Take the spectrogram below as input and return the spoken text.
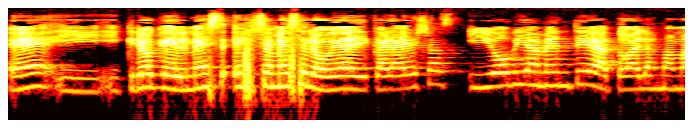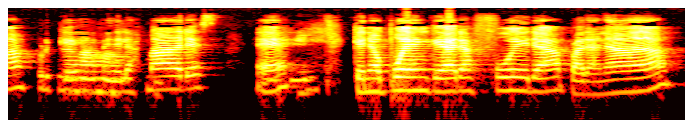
¿eh? y, creo que el mes, ese mes se lo voy a dedicar a ellas y obviamente a todas las mamás, porque es el mes de las madres, ¿eh? que no pueden quedar afuera para nada.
